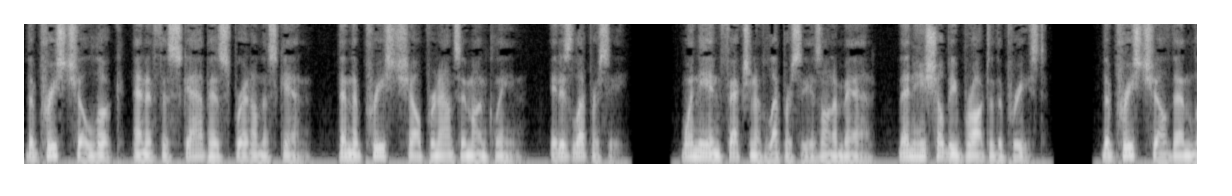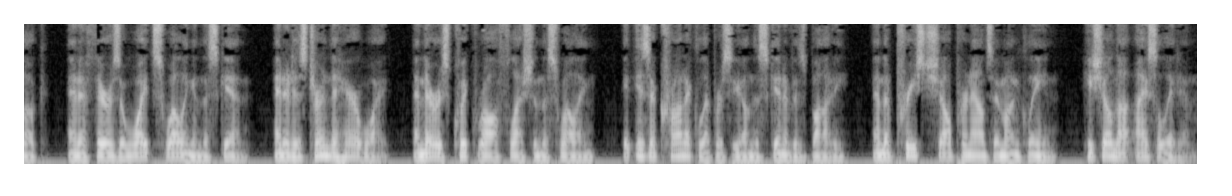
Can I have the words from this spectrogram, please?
The priest shall look, and if the scab has spread on the skin, then the priest shall pronounce him unclean, it is leprosy. When the infection of leprosy is on a man, then he shall be brought to the priest. The priest shall then look, and if there is a white swelling in the skin, and it has turned the hair white, and there is quick raw flesh in the swelling, it is a chronic leprosy on the skin of his body, and the priest shall pronounce him unclean, he shall not isolate him,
